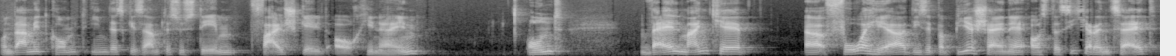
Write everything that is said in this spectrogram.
Und damit kommt in das gesamte System Falschgeld auch hinein. Und weil manche äh, vorher diese Papierscheine aus der sicheren Zeit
